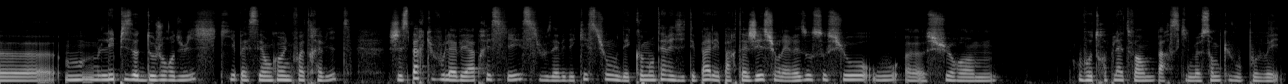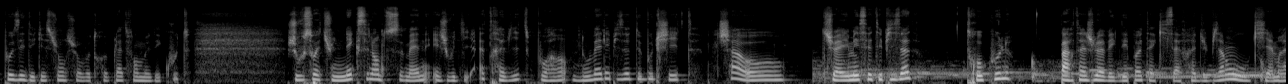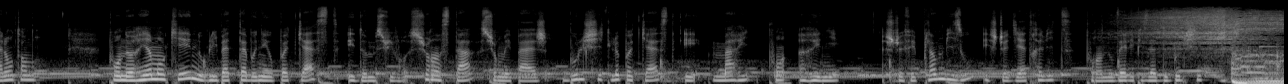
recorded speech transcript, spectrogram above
l'épisode d'aujourd'hui qui est passé encore une fois très vite. J'espère que vous l'avez apprécié. Si vous avez des questions ou des commentaires, n'hésitez pas à les partager sur les réseaux sociaux ou euh, sur euh, votre plateforme parce qu'il me semble que vous pouvez poser des questions sur votre plateforme d'écoute. Je vous souhaite une excellente semaine et je vous dis à très vite pour un nouvel épisode de Bullshit. Ciao Tu as aimé cet épisode? Trop cool Partage-le avec des potes à qui ça ferait du bien ou qui aimeraient l'entendre. Pour ne rien manquer, n'oublie pas de t'abonner au podcast et de me suivre sur Insta sur mes pages Bullshit le podcast et marie.régnier. Je te fais plein de bisous et je te dis à très vite pour un nouvel épisode de Bullshit.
